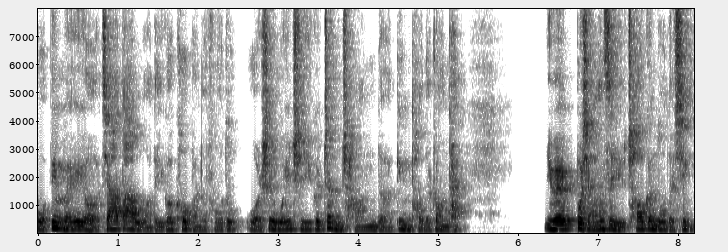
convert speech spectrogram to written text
我并没有加大我的一个扣款的幅度，我是维持一个正常的定投的状态，因为不想让自己操更多的心，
